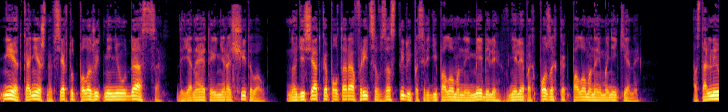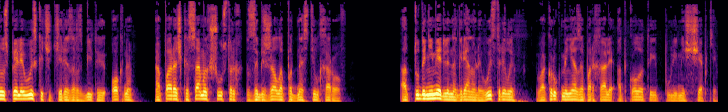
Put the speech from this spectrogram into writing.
Нет, конечно, всех тут положить мне не удастся, да я на это и не рассчитывал, но десятка-полтора фрицев застыли посреди поломанной мебели в нелепых позах, как поломанные манекены. Остальные успели выскочить через разбитые окна, а парочка самых шустрых забежала под настил хоров. Оттуда немедленно грянули выстрелы, вокруг меня запорхали отколотые пулями щепки.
